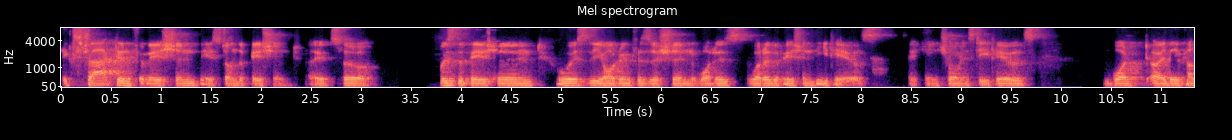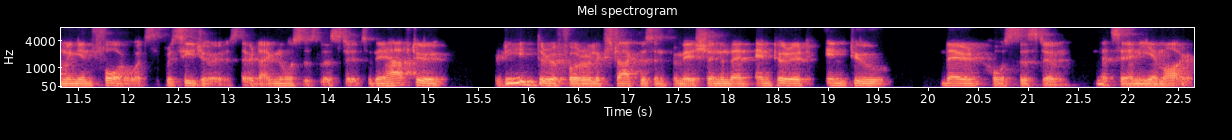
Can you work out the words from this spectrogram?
extract information based on the patient, right? So who is the patient? Who is the ordering physician? What is what are the patient details, patient insurance details? what are they coming in for? What's the procedure? Is their diagnosis listed? So they have to read the referral, extract this information, and then enter it into their host system, let's say an EMR.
